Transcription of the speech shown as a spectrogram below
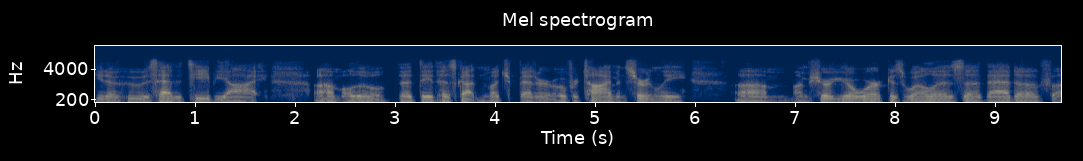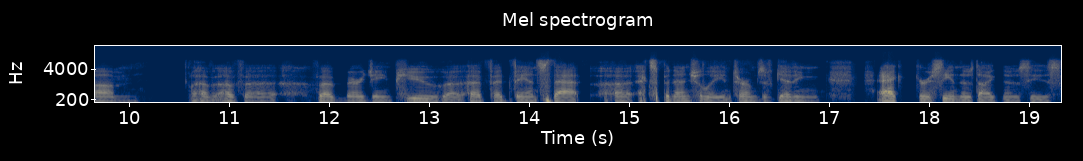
you know who has had a TBI. Um, although the data has gotten much better over time, and certainly um, I'm sure your work as well as uh, that of um, of, of, uh, of uh, Mary Jane Pugh uh, have advanced that uh, exponentially in terms of getting accuracy in those diagnoses.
